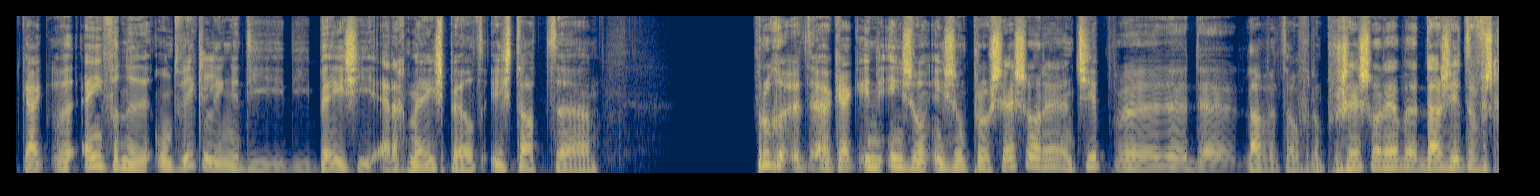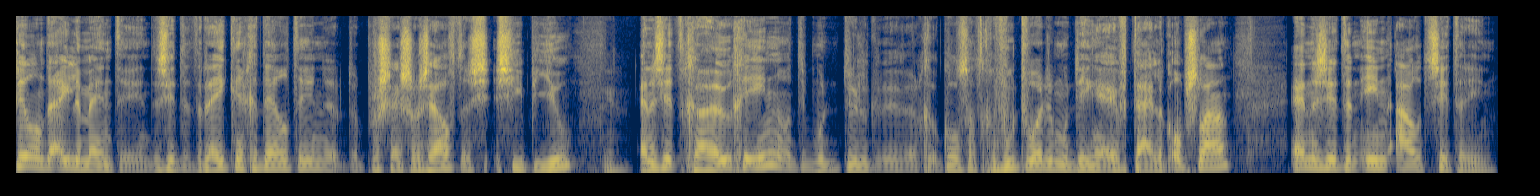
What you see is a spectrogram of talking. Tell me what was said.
kijk, een van de ontwikkelingen die, die Bezi erg meespeelt, is dat. Vroeger, eh, kijk, in, in zo'n processor, hè, een chip, eh, de, de- laten we het over een processor hebben, daar zitten verschillende elementen in. Er zit het rekengedeelte in, de processor zelf, de CPU. Ja. En er zit geheugen in, want die moet natuurlijk eh, constant gevoed worden, moet dingen even tijdelijk opslaan. En er zit een in-out zit erin.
